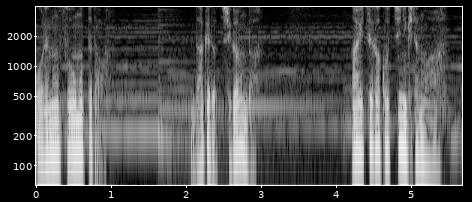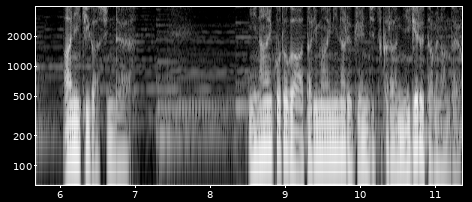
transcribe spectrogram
俺もそう思ってた。だけど違うんだ。あいつがこっちに来たのは兄貴が死んでいないことが当たり前になる現実から逃げるためなんだよ。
